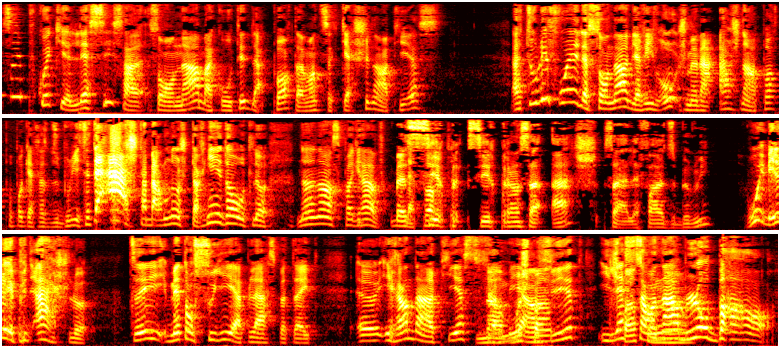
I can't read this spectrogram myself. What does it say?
me dire pourquoi il a laissé sa- son arme à côté de la porte avant de se cacher dans la pièce? À tous les fois, il laisse son arme, il arrive, oh, je mets ma hache dans la porte pour pas qu'elle fasse du bruit. C'est ta hache, tabarnouche, t'as rien d'autre, là. Non, non, c'est pas grave. Ben, s'il reprend sa hache, ça allait faire du bruit. Oui, mais là, il y a plus de hache, là. Tu sais, mets ton soulier à place, peut-être. Euh, il rentre dans la pièce Non, fermée moi, en pense- vite, il laisse son qu'on a- arme l'autre bord.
